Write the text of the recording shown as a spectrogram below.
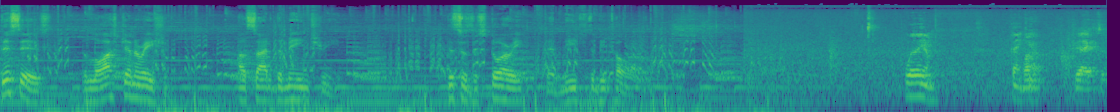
This is The Lost Generation outside of the mainstream. This is a story that needs to be told. William, thank you. Jackson.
